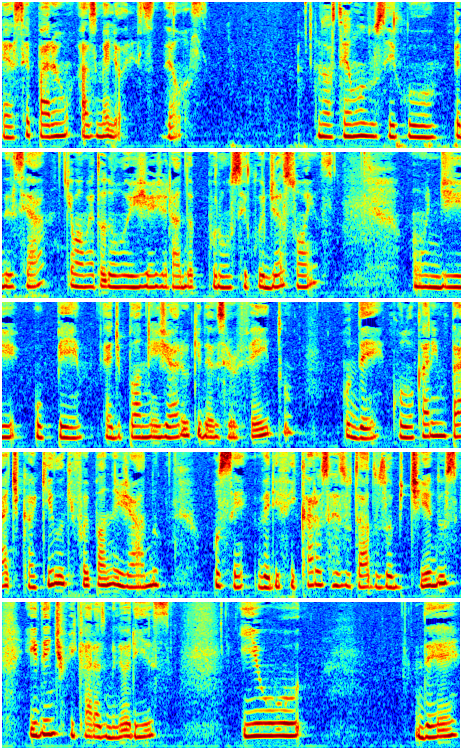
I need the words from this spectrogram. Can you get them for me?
é, separam as melhores delas. Nós temos o ciclo PDCA, que é uma metodologia gerada por um ciclo de ações, onde o P é de planejar o que deve ser feito, o D, colocar em prática aquilo que foi planejado, o C, verificar os resultados obtidos e identificar as melhorias, e o D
